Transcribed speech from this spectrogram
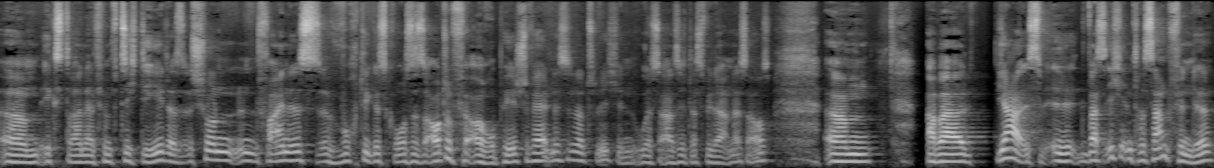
ähm, X350D, das ist schon ein feines, wuchtiges, großes Auto für europäische Verhältnisse natürlich. In den USA sieht das wieder anders aus. Ähm, aber ja, es, äh, was ich interessant finde,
